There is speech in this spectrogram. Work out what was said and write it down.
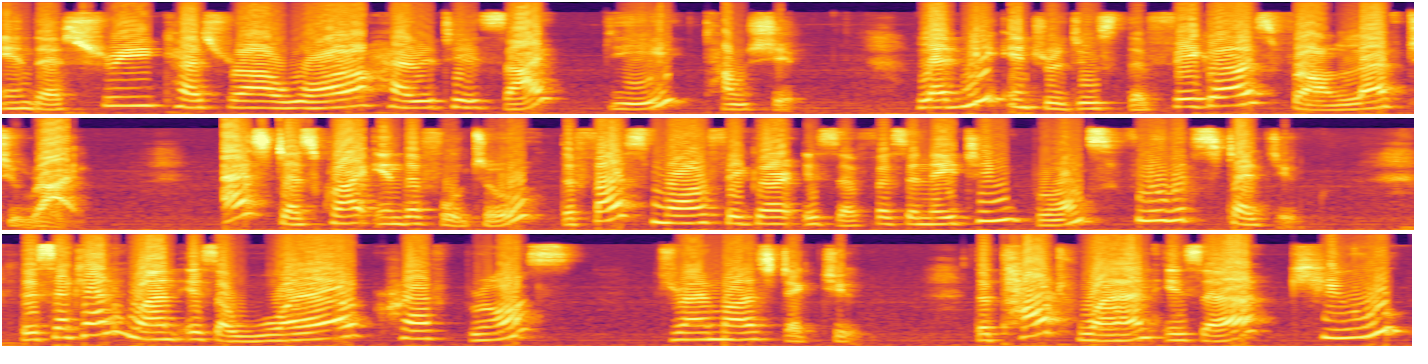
in the Sri Kesra World Heritage Site, Pi Township. Let me introduce the figures from left to right. As described in the photo, the first small figure is a fascinating bronze fluid statue. The second one is a well-crafted bronze drama statue. The third one is a cute,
